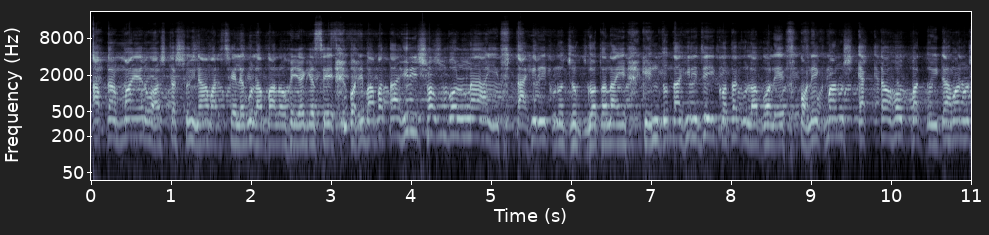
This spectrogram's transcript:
আপনার মায়ের ওয়াজটা শুই না, আমার ছেলেগুলা ভালো হয়ে গেছে। ওরে বাবা, তাহিরি সম্বল নাই, তাহিরি কোনো যোগ্যতা নাই। কিন্তু তাহিরি যেই কথাগুলা বলে, অনেক মানুষ একটা হোক বা দুইটা মানুষ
